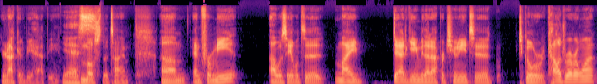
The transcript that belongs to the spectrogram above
you're not going to be happy Yes. most of the time. Um, and for me i was able to my dad gave me that opportunity to to go to college wherever i want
